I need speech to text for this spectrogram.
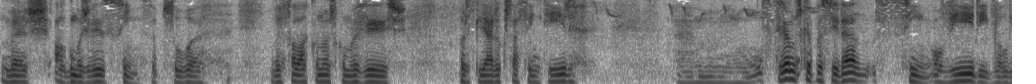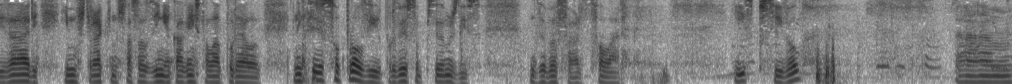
mas algumas vezes sim, se a pessoa vem falar connosco uma vez, partilhar o que está a sentir, hum, se tivermos capacidade, sim, ouvir e validar e mostrar que não está sozinha, que alguém está lá por ela, nem que seja só para ouvir, por vezes só precisamos disso, desabafar, de falar. E, se possível, hum,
